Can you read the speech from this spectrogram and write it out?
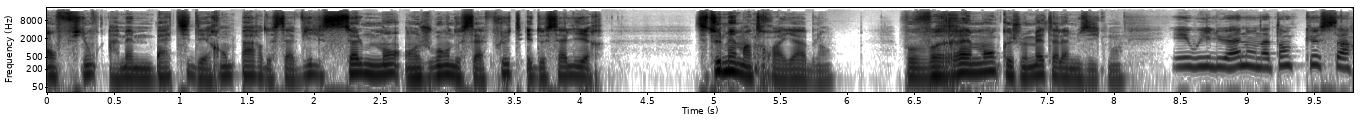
Amphion, a même bâti des remparts de sa ville seulement en jouant de sa flûte et de sa lyre. C'est tout de même incroyable. hein. Faut vraiment que je me mette à la musique, moi. Et oui, Luan, on n'attend que ça.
